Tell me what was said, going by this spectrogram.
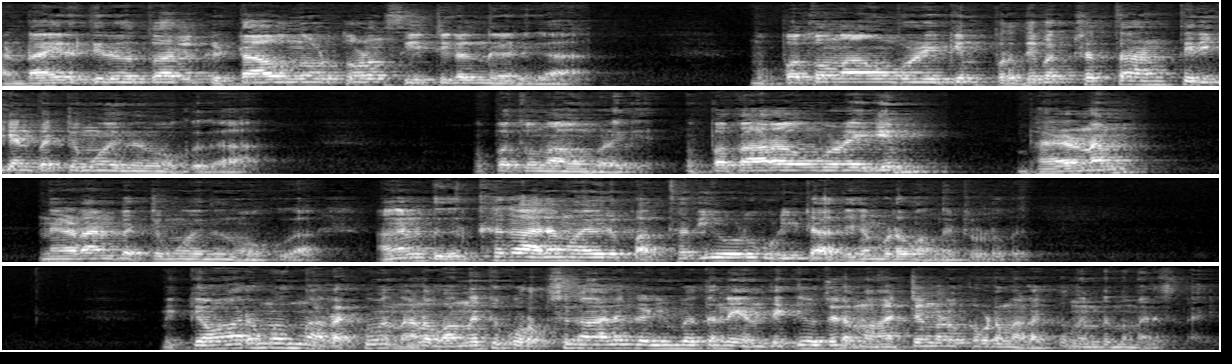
രണ്ടായിരത്തി ഇരുപത്തി ആറിൽ കിട്ടാവുന്നിടത്തോളം സീറ്റുകൾ നേടുക മുപ്പത്തൊന്നാവുമ്പോഴേക്കും പ്രതിപക്ഷത്താൻ പറ്റുമോ എന്ന് നോക്കുക മുപ്പത്തൊന്നാവുമ്പോഴേക്ക് മുപ്പത്താറാകുമ്പോഴേക്കും ഭരണം നേടാൻ പറ്റുമോ എന്ന് നോക്കുക. അങ്ങനെ ദീർഘകാലമായ ഒരു പദ്ധതിയോട് കൂടിയിട്ട് അദ്ദേഹം ഇവിടെ വന്നിട്ടുള്ളത്. മിക്കവാറും അത് നടക്കുമെന്നാണ്. വന്നിട്ട് കുറച്ച് കാലം കഴിയുമ്പോൾ തന്നെ എന്തൊക്കെയോ ചില മാറ്റങ്ങളൊക്കെ ഇവിടെ നടക്കുന്നുണ്ടെന്ന് മനസ്സിലായി.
